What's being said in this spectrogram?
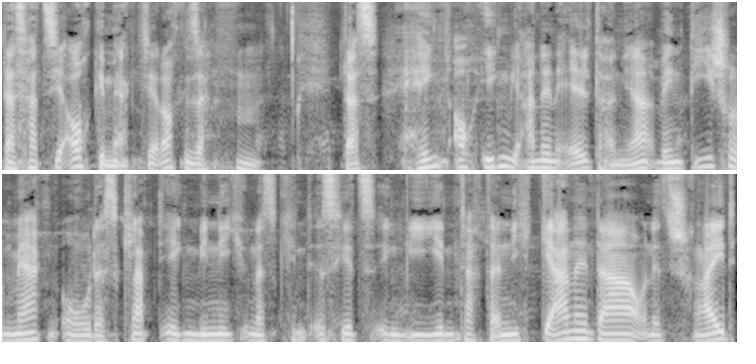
Das hat sie auch gemerkt. Sie hat auch gesagt, hm, das hängt auch irgendwie an den Eltern, ja. Wenn die schon merken, oh, das klappt irgendwie nicht und das Kind ist jetzt irgendwie jeden Tag dann nicht gerne da und es schreit,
